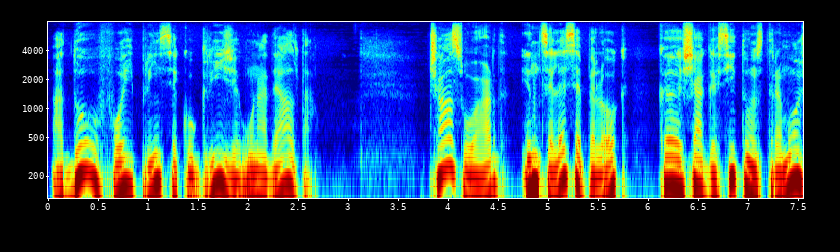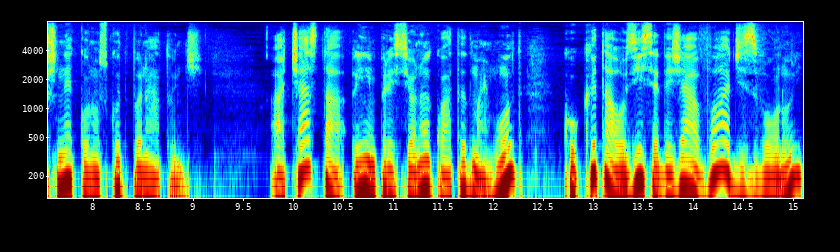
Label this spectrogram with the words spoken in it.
a două foi prinse cu grijă una de alta. Charles Ward înțelese pe loc că și-a găsit un strămoș necunoscut până atunci. Aceasta îi impresionă cu atât mai mult cu cât auzise deja vagi zvonuri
